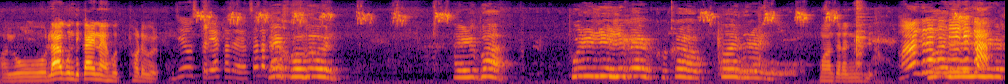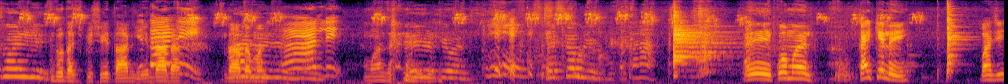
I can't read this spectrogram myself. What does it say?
अयो लागून ते काय नाही होत थोडा वेळ जेवस तर एका जागा चला का? कोमल अरे बा पुढे नेली काय का मांजरा नेली. मांजराने नेली का? दुधाची पिशवी इथं आणली. इथं दादा आणली. दादा म्हण आणली. नेली? ए कोमल काय केलंय? भाजी?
